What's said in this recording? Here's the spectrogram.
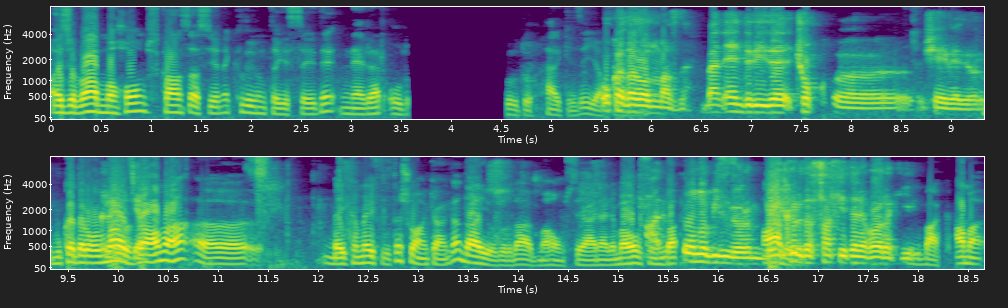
Acaba Mahomes Kansas yerine Cleveland'a gitseydi neler olurdu? Herkese iyi O kadar olmazdı. Ben Andrew'de çok e, şey veriyorum. Bu kadar olmazdı Kredi. ama e, Baker Mayfield'ın şu anki halinden daha iyi olurdu abi Mahomes'u yani. Hani Mahomes'un Hani ba- onu bilmiyorum. Abi. Baker da saf yetenek olarak iyi. bak ama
